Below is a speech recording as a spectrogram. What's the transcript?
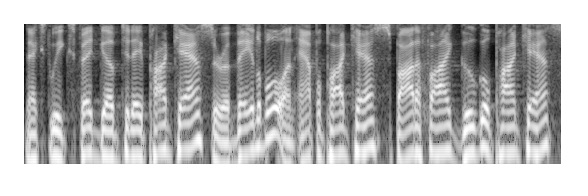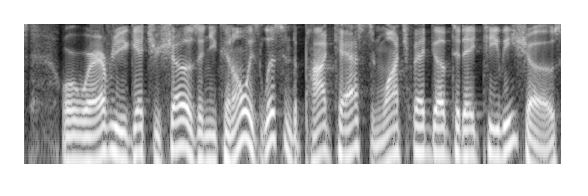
Next week's FedGov Today podcasts are available on Apple Podcasts, Spotify, Google Podcasts, or wherever you get your shows. And you can always listen to podcasts and watch FedGov Today TV shows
